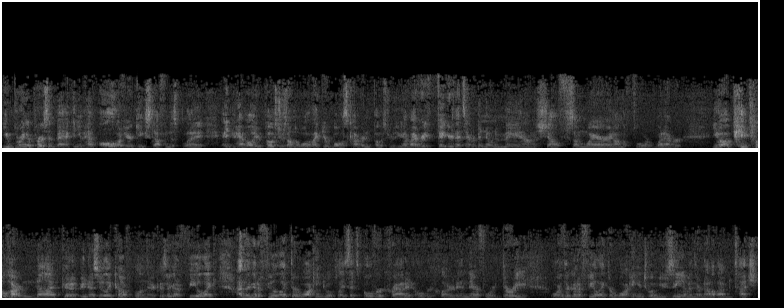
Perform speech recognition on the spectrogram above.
you bring a person back and you have all of your geek stuff on display, and you have all your posters on the wall, like your wall's covered in posters. You have every figure that's ever been known to man on a shelf somewhere and on the floor, whatever. you know, people are not going to be necessarily comfortable in there because they're going to feel like either going to feel like they're walking to a place that's overcrowded, overcluttered, and therefore dirty, or they're going to feel like they're walking into a museum and they're not allowed to touch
